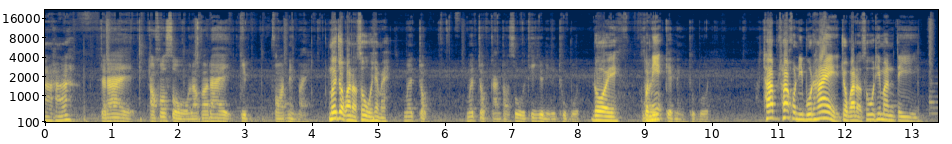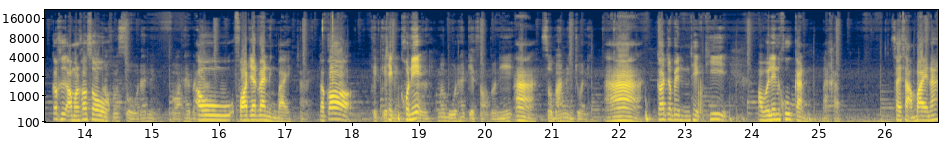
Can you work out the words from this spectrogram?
อ่าฮะจะได้เอาเข้าโซแล้วก็ได้กิฟต์ฟอร์สหนึ่งใบ เมื่อจบการต่อสู้ใช่ไหม เมื่อจบ เมื่อจบการต่อสู้ที่ยูนิตถูกบูทโดยคนนี้เกตหนึ่งถูกบูทถ้าถ้าคนนี้บูทให้จบการต่อสู้ที่มันตี ก็คือเอามันเข้าโซเอาเข้าโซได้หนึ่งฟอร์สให้บันเอาฟอร์ยัดแวนหนึ่งใบใช่แล้วก็เทคเกตเทคหนึ่งคนนี้ก็อเมื่อบูทให้เกตสองตัวนี้อ่าโซบัสหนึ่งจวนหนึ่งอ่า ก็จะเป็นเทคที่เอาไว้เล่นคู่กันนะครับ ใส่สามใบนะ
